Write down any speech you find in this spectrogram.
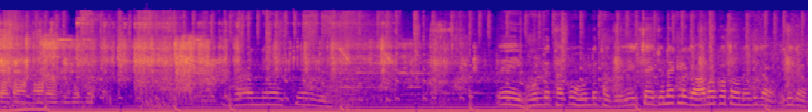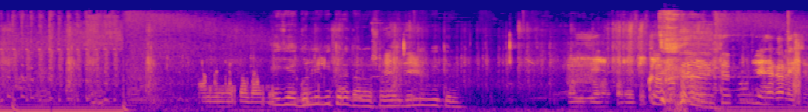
ভাই ভালো আছে। কি করবে? জায়গা আরও কি করবে? জানি আর কেউ এই হোল্ডে থাকো হোল্ডে থাকো এই চারজন এক লাগাও আমার কথা হলো এদিকে আও এদিকে আও এই যে গল্লির ভিতরে দাঁড়াও সবাই গল্লির ভিতরে হ্যাকার রয়েছে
